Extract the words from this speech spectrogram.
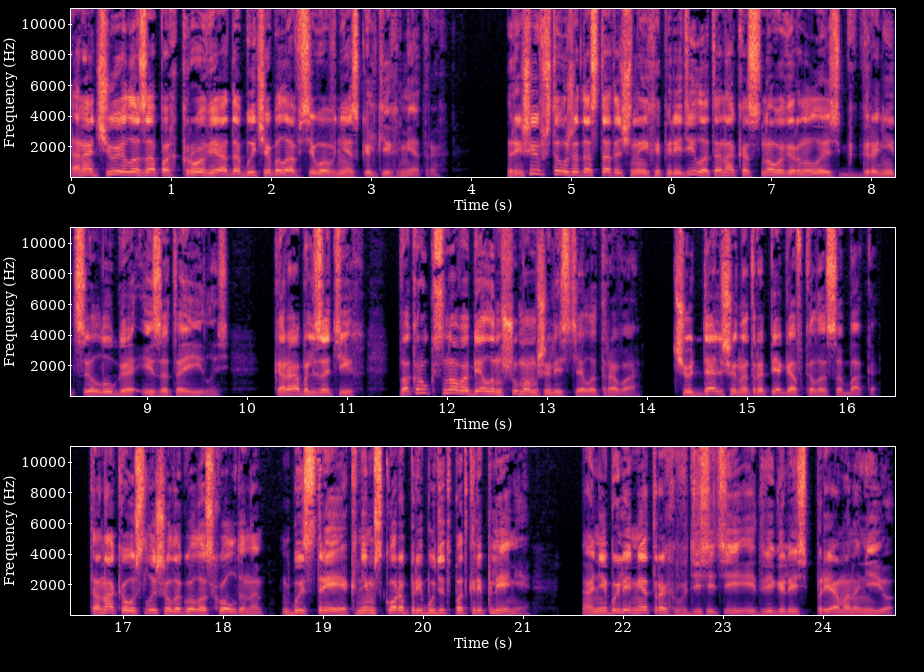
Она чуяла запах крови, а добыча была всего в нескольких метрах. Решив, что уже достаточно их опередила, Танака снова вернулась к границе луга и затаилась. Корабль затих. Вокруг снова белым шумом шелестела трава. Чуть дальше на тропе гавкала собака. Танака услышала голос Холдена. «Быстрее! К ним скоро прибудет подкрепление!» Они были метрах в десяти и двигались прямо на нее.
